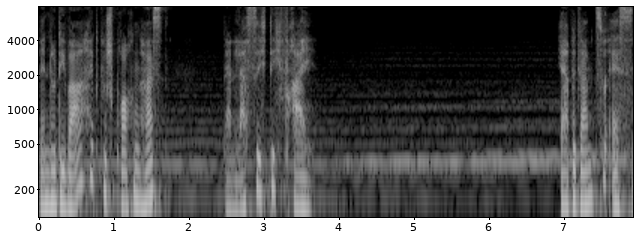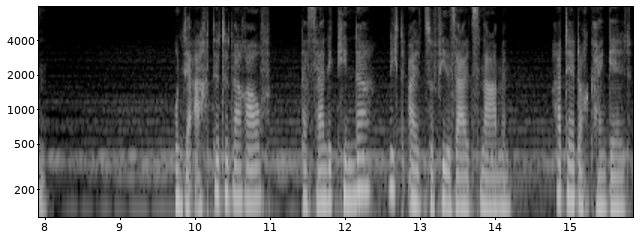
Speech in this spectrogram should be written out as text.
Wenn du die Wahrheit gesprochen hast, dann lasse ich dich frei. Er begann zu essen und er achtete darauf, dass seine Kinder nicht allzu viel Salz nahmen, hatte er doch kein Geld,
